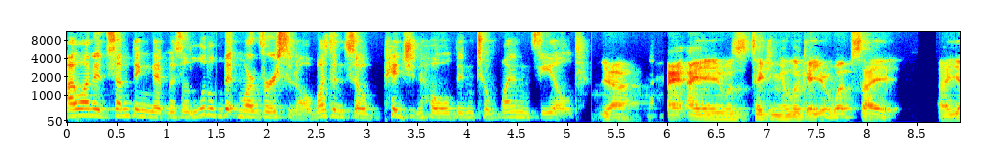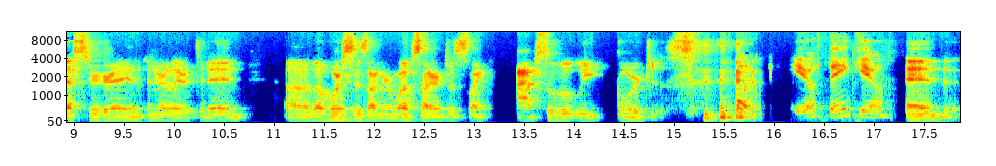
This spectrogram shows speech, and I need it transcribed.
I wanted something that was a little bit more versatile, wasn't so pigeonholed into one field. Yeah. I, I was taking a look at your website uh, yesterday and, and, earlier today, and uh, the horses on your website are just like absolutely gorgeous. oh, thank you. Thank you. And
